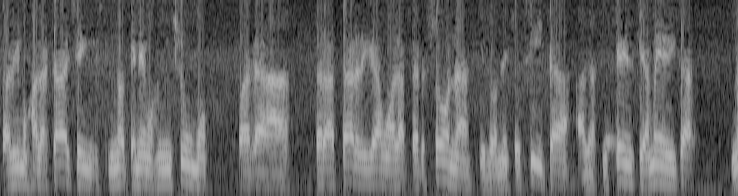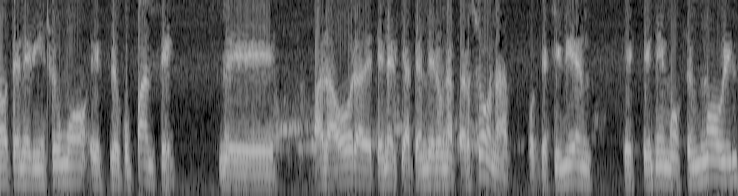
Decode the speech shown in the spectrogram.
salimos a la calle y si no tenemos insumo para tratar, digamos, a la persona que lo necesita, a la asistencia médica, no tener insumo es preocupante eh, a la hora de tener que atender a una persona, porque si bien eh, tenemos el móvil,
